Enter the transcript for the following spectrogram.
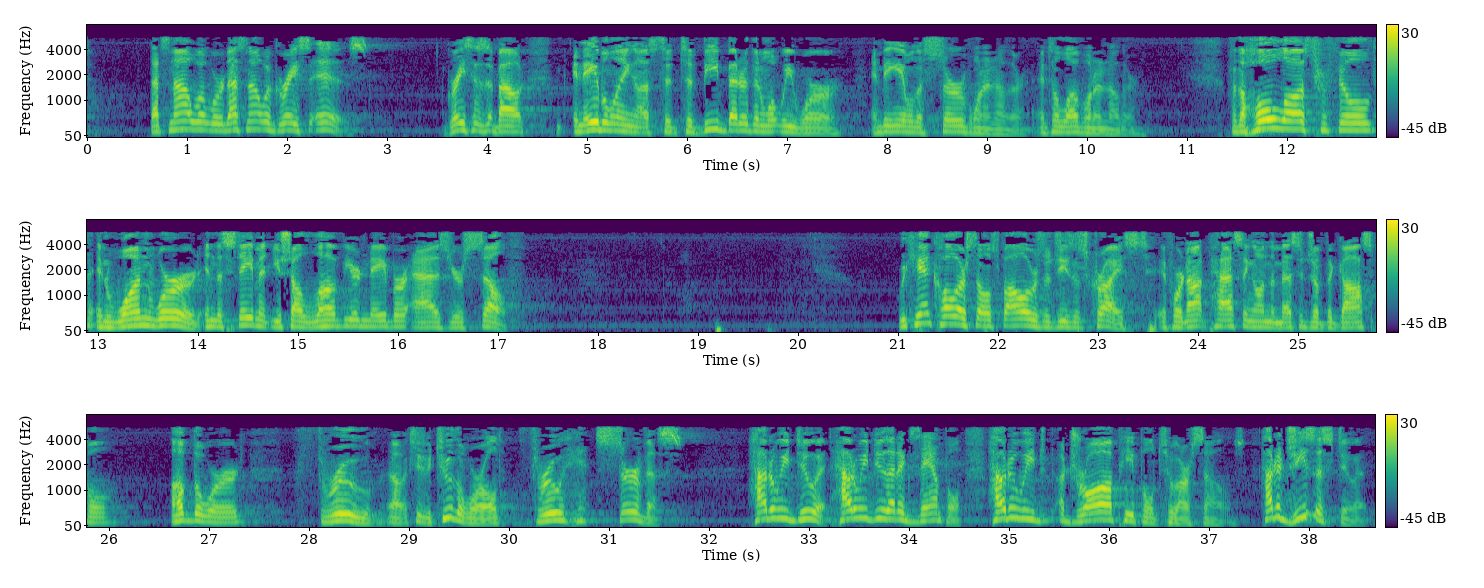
That's not what we're, that's not what grace is. Grace is about enabling us to, to be better than what we were and being able to serve one another and to love one another. For the whole law is fulfilled in one word, in the statement, you shall love your neighbor as yourself. We can't call ourselves followers of Jesus Christ if we're not passing on the message of the gospel of the word through, uh, excuse me, to the world through service. How do we do it? How do we do that example? How do we draw people to ourselves? How did Jesus do it?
